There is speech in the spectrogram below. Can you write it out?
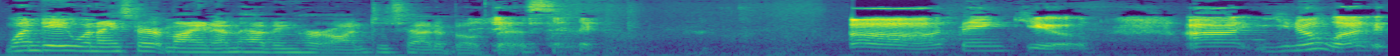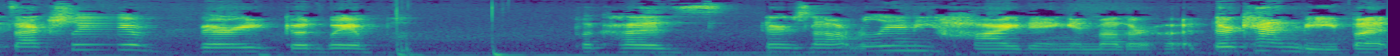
one day when I start mine, I'm having her on to chat about this. Aw, thank you. Uh, you know what? It's actually a very good way of because there's not really any hiding in motherhood. There can be, but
